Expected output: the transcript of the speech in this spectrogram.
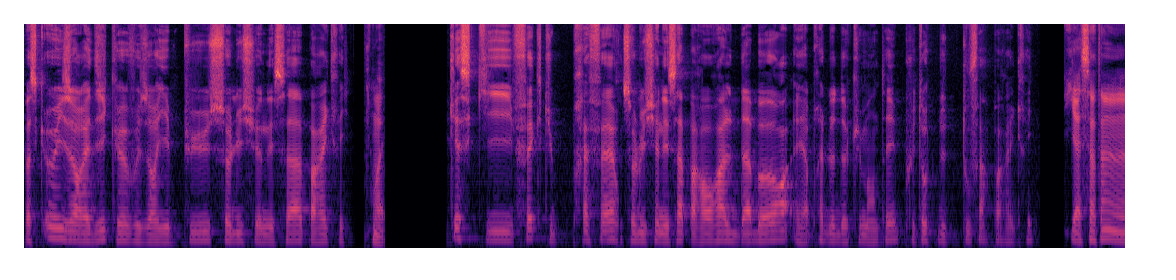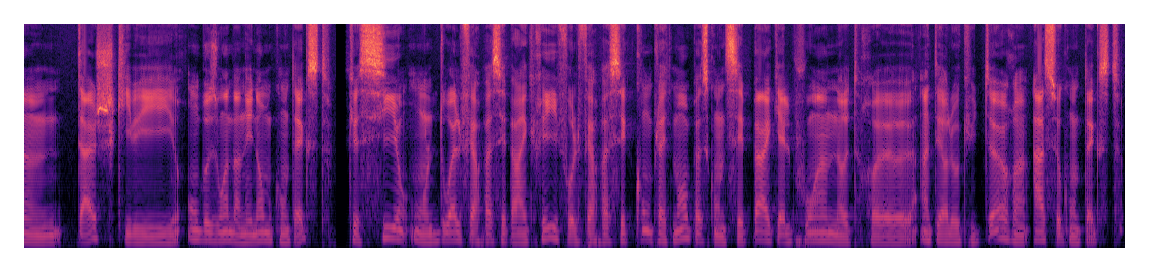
Parce qu'eux, ils auraient dit que vous auriez pu solutionner ça par écrit. Ouais. Qu'est-ce qui fait que tu préfères solutionner ça par oral d'abord et après de le documenter plutôt que de tout faire par écrit? Il y a certaines tâches qui ont besoin d'un énorme contexte. Que si on doit le faire passer par écrit, il faut le faire passer complètement parce qu'on ne sait pas à quel point notre euh, interlocuteur a ce contexte.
